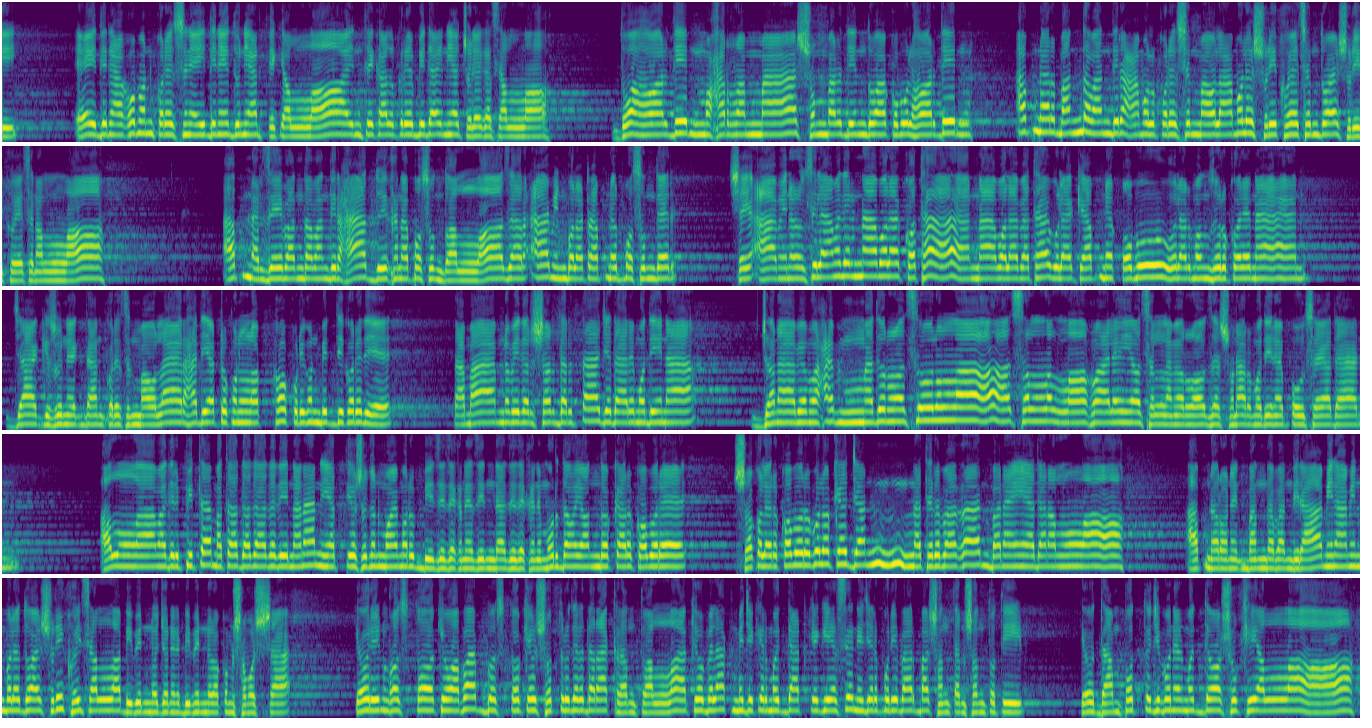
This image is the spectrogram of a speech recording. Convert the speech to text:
এই দিনে আগমন করেছেন, এই দিনে দুনিয়ার থেকে আল্লাহ ইন্তেকাল করে বিদায় নিয়ে চলে গেছে আল্লাহ। দোয়া হওয়ার দিন মহারম মাস, সোমবার দিন দোয়া কবুল হওয়ার দিন, আপনার বান্দা বান্দিরা আমল করেছেন, মাওলা আমলে শরিক হয়েছেন, দোয়ায় শরিক হয়েছেন আল্লাহ। আপনার যে বান্দা বান্দির হাত দুইখানা পছন্দ, আল্লাহ যার আমিন বলাটা আপনার পছন্দের। সেই আমিনের উসিলা আমাদের না বলা কথা, না বলা ব্যথাগুলাকে আপনি কবুল আর মঞ্জুর করে নেন। যা কিছু নেক দান করেছেন মাওলার হাদিয়া টুকুন লক্ষ কোটি গুণ বৃদ্ধি করে দিয়ে তাম নবীদের সর্দার তাজেদার মদিনা, জনাবে মোহাম্মদুর রসুল্লাহ সাল্লাহ আলাইসাল্লামের রওজা সোনার মদিনায় পৌঁছায়া দেন। আল্লাহ আমাদের পিতা, মাতা, দাদা, দাদি নানান আত্মীয় স্বজন, ময় মুরব্বী, যে যেখানে জিন্দা, যে যেখানে মুর্দা হয় অন্ধকার কবরে, সকলের কবরগুলোকে জান্নাতের বাগান বানাইয়া দেন আল্লাহ। আপনার অনেক বান্দা, বান্দিরা, আমিন আমিন বলে দোয়া শরিক হয়েছে আল্লাহ। বিভিন্ন জনের বিভিন্ন রকম সমস্যা। কেউ ঋণগ্রস্ত, কেউ অভাবগ্রস্ত, কেউ শত্রুদের দ্বারা আক্রান্ত আল্লাহ। কেউ ব্ল্যাক ম্যাজিকের মধ্যে আটকে গিয়েছে নিজের পরিবার বা সন্তান সন্ততি। কেউ দাম্পত্য জীবনের মধ্যে অসুখী, আল্লাহ,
